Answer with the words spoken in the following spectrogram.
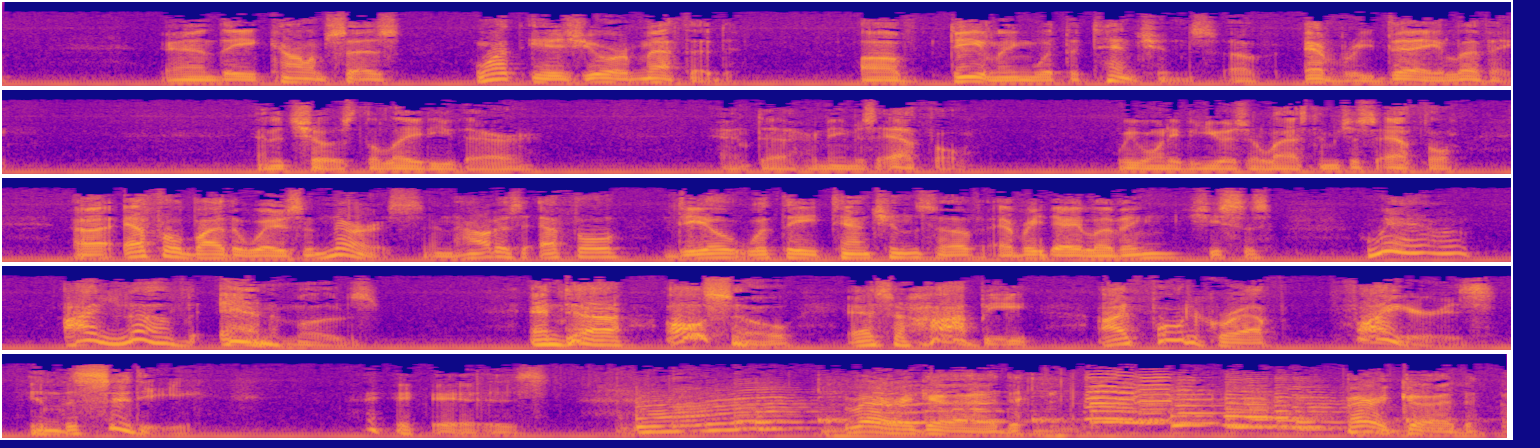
And the column says, "What is your method of dealing with the tensions of everyday living?" And it shows the lady there, and uh, her name is Ethel. We won't even use her last name; just Ethel. Uh, Ethel, by the way, is a nurse. And how does Ethel deal with the tensions of everyday living? She says, Well, I love animals. And uh, also, as a hobby, I photograph fires in the city. yes. Very good. Very good.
